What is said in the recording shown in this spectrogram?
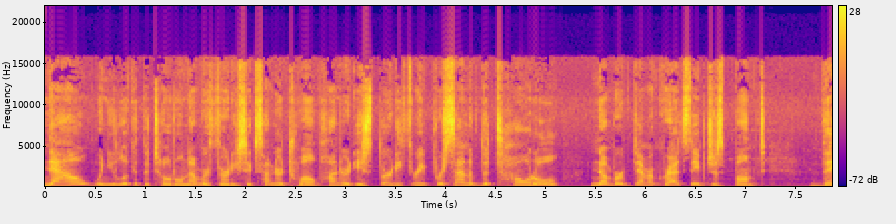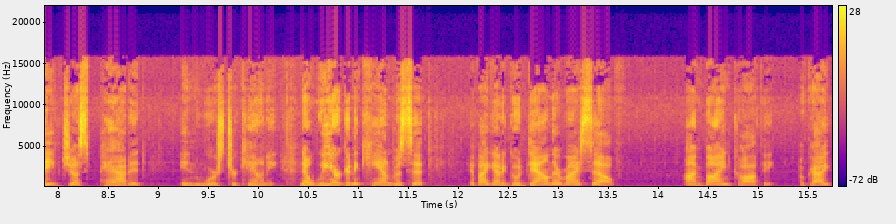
Now, when you look at the total number, 3,600, 1,200 is 33% of the total number of Democrats. They've just bumped, they've just padded in Worcester County. Now, we are going to canvass it. If I got to go down there myself, I'm buying coffee, okay?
